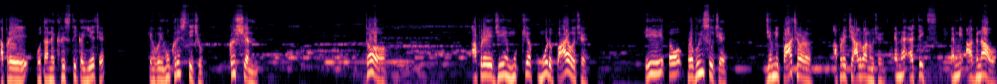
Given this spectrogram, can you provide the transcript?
આપણે પોતાને ખ્રિસ્તી કહીએ છીએ કે ભાઈ હું ખ્રિસ્તી છું ક્રિશ્ચિયન તો આપણે જે મુખ્ય મૂળ પાયો છે, એ તો પ્રભુ ઈસુ છે, જેમની પાછળ આપણે ચાલવાનું છે, એમના એથિક્સ એમની આજ્ઞાઓ,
